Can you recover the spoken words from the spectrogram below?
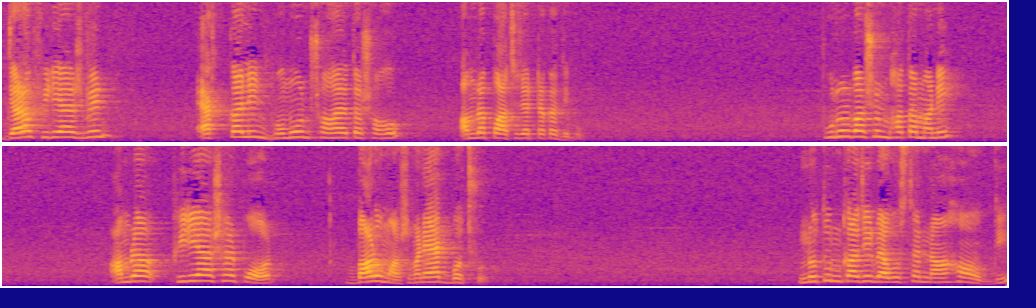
যারা ফিরে আসবেন, এককালীন ভ্রমণ সহায়তা সহ আমরা পাঁচ হাজার টাকা দেব। পুনর্বাসন ভাতা মানে আমরা ফিরে আসার পর বারো মাস মানে এক বছর নতুন কাজের ব্যবস্থা না হওয়া অবধি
